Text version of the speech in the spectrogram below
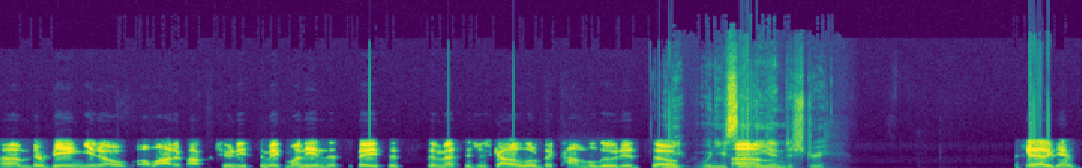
um, there being, you know, a lot of opportunities to make money in this space, it's, the message has got a little bit convoluted. So when you, when you say um, the industry, say that again.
